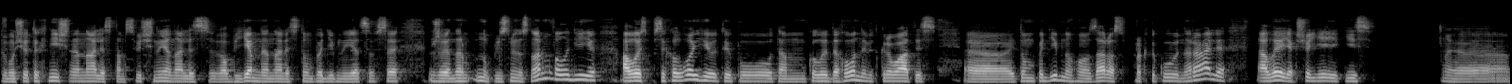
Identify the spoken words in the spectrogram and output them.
тому що технічний аналіз, там, свічний аналіз, об'ємний аналіз тому подібне, я це все вже ну, плюс-мінус норм володію. А ось психологію, типу, там, коли догони відкриватись е, і тому подібного, зараз практикую на реалі, але якщо є якісь е,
